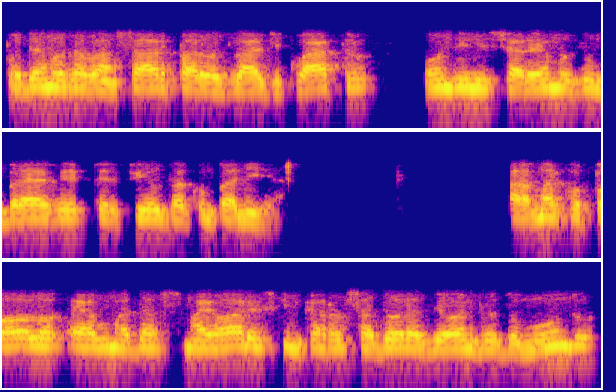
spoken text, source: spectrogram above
Podemos avançar para o slide 4, onde iniciaremos um breve perfil da companhia. A Marco Polo é uma das maiores encarroçadoras de ônibus do mundo,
